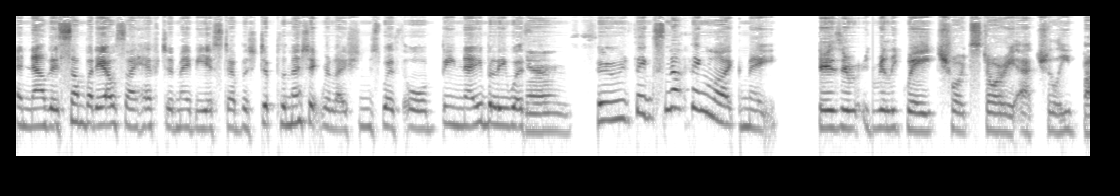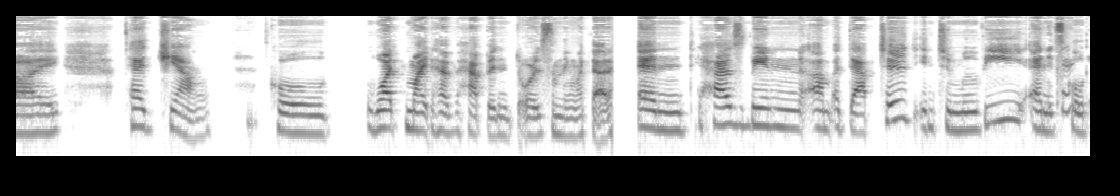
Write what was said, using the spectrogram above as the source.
And now there's somebody else I have to maybe establish diplomatic relations with or be neighborly with yes. who thinks nothing like me. There's a really great short story actually by Ted Chiang called What Might Have Happened or something like that. And has been um, adapted into movie and it's okay. called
